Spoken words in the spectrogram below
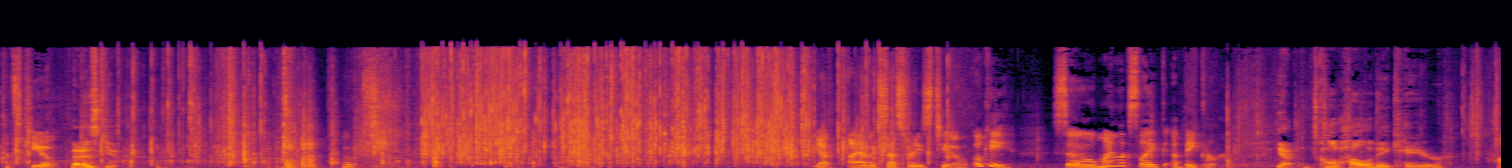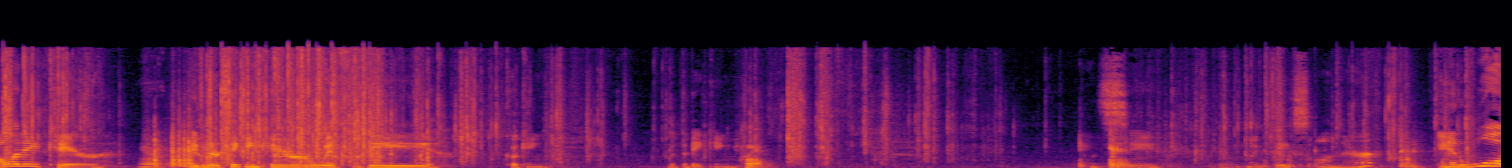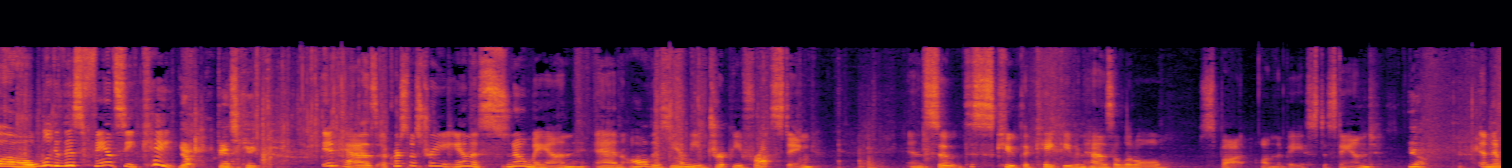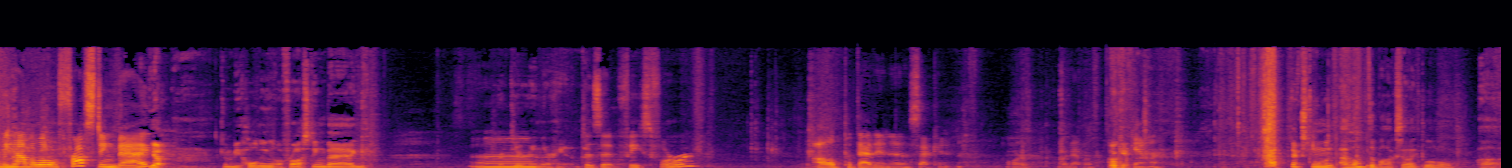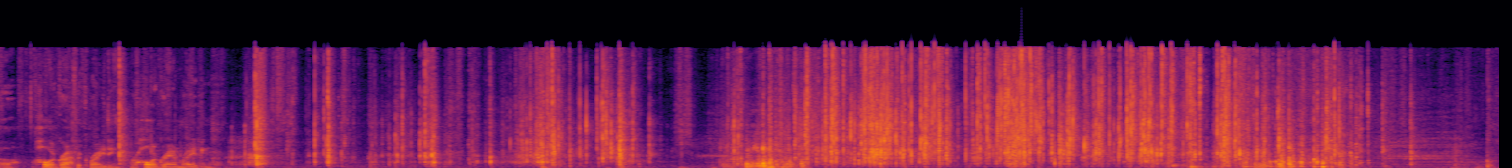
That's cute. That is cute. Whoops. Yep, I have accessories too. Okay, so mine looks like a baker. Yeah, it's called Holiday Care. Holiday care. All right. Maybe they're taking care with the cooking, with the baking. Problem. Let's see. Base on there. And whoa, look at this fancy cake. Yep, fancy cake. It has a Christmas tree and a snowman and all this yummy drippy frosting. And so this is cute. The cake even has a little spot on the base to stand. Yeah. And then we have a little frosting bag. Yep. Gonna be holding a frosting bag right there in their uh, hand. Does it face forward? I'll put that in in a second. Or whatever. off Okay. Camera. Next one, I love the box. I like the little uh, holographic writing or hologram writing.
